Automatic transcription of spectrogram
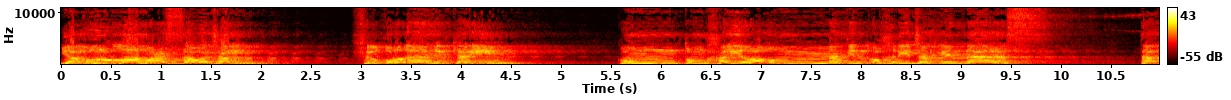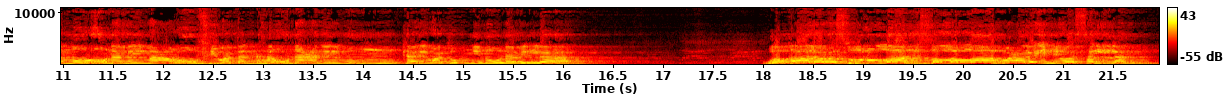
يقول الله عز وجل في القرآن الكريم كنتم خير أمة أخرجت للناس تأمرون بالمعروف وتنهون عن المنكر وتؤمنون بالله. وقال رسول الله صلى الله عليه وسلم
